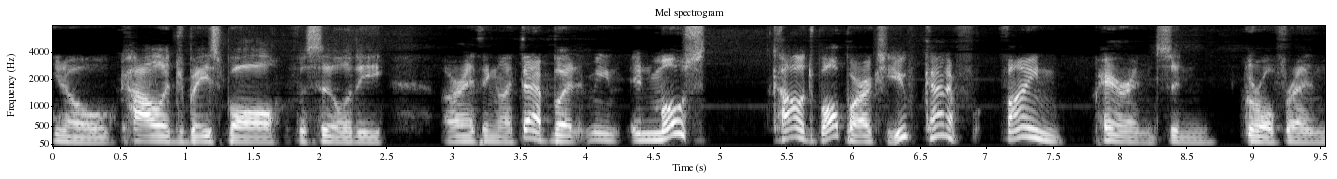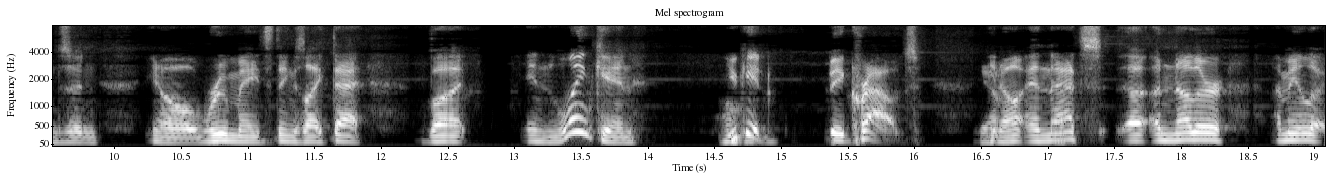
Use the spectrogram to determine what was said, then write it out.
you know, college baseball facility or anything like that. But I mean, in most college ballparks, you kind of find parents and girlfriends and, you know, roommates, things like that. But in Lincoln, you get big crowds, yep. you know, and that's uh, another. I mean, look,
